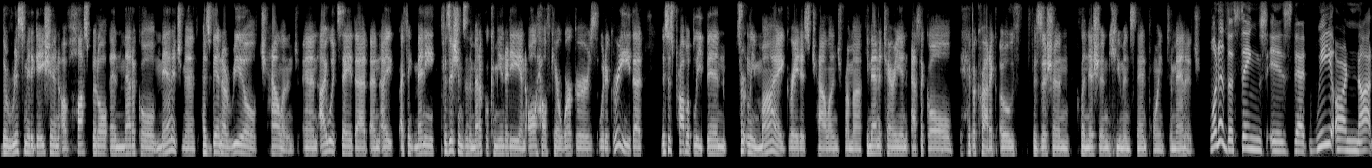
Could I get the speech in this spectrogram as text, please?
the risk mitigation of hospital and medical management has been a real challenge. And I would say that, and I, I think many physicians in the medical community and all healthcare workers would agree that this has probably been certainly my greatest challenge from a humanitarian, ethical, Hippocratic oath, physician, clinician, human standpoint to manage. One of the things is that we are not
